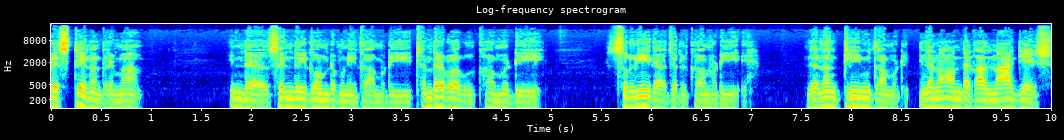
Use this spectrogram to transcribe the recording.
பெஸ்ட்டு என்ன தெரியுமா? இந்த Senthil Goundamani comedy Chandrababu comedy Surulirajar comedy இதெல்லாம் க்ளீன் காமெடி. இதெல்லாம் அந்த கால நாகேஷ்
